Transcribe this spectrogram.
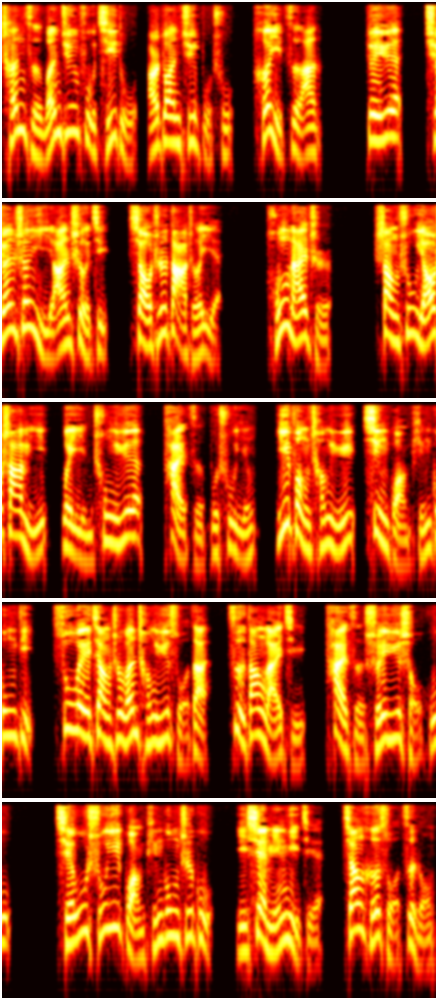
臣子闻君父急堵而端居不出，何以自安？”对曰：“全身以安社稷，孝之大者也。”洪乃止。尚书姚沙弥谓尹冲曰：“太子不出营，一奉成于幸广平公地，素谓将士闻成于所在，自当来及。”太子谁与守乎？且无孰以广平公之故，以献名逆节，将何所自容？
